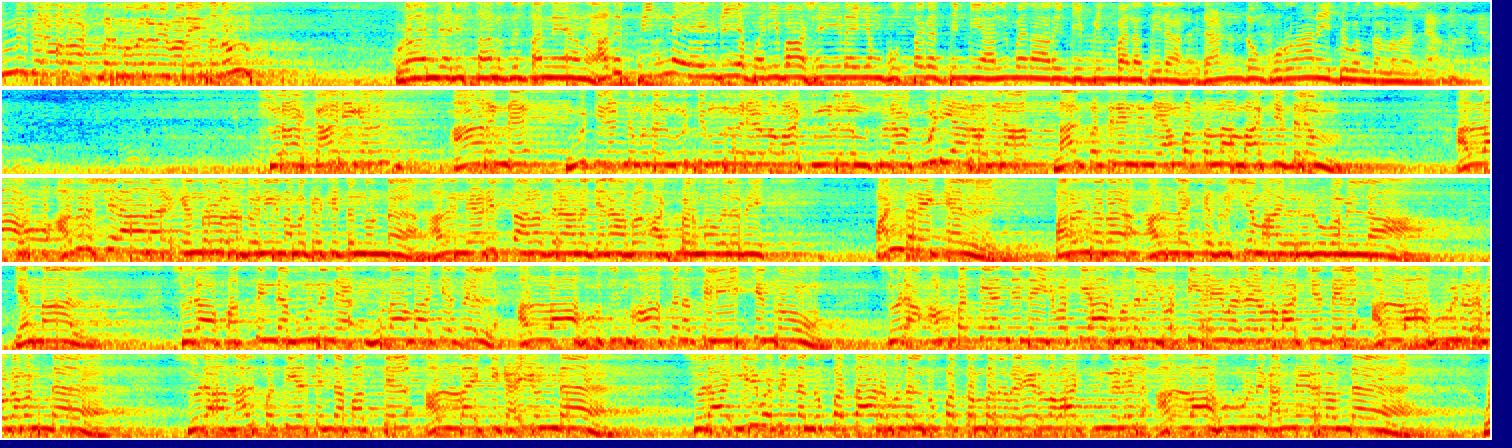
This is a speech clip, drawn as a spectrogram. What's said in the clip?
ഇന്ന് ജനാബ് അക്ബർ മൗലവി പറയുന്നതും ഖുറാന്റെ അടിസ്ഥാനത്തിൽ തന്നെയാണ്. അത് പിന്നെ എഴുതിയ പരിഭാഷയുടെയും പുസ്തകത്തിന്റെ അൽമനാറിന്റെയും പിൻബലത്തിലാണ്. രണ്ടും ഖുർആനായിട്ട് ബന്ധമുള്ളതല്ല ആറിന്റെ നൂറ്റി രണ്ട് മുതൽ നൂറ്റി മൂന്ന് വരെയുള്ള വാക്യങ്ങളിലും സുര കൂടിയാലോചന നാൽപ്പത്തിരണ്ടിന്റെ അമ്പത്തൊന്നാം വാക്യത്തിലും അള്ളാഹു അദൃശ്യനാണ് എന്നുള്ളൊരു ധ്വനി നമുക്ക് കിട്ടുന്നുണ്ട്. അതിന്റെ അടിസ്ഥാനത്തിലാണ് ജനാബ് അക്ബർ മൗലവി പണ്ടൊരിക്കൽ പറഞ്ഞത് അള്ളയ്ക്ക് ദൃശ്യമായ ഒരു രൂപമില്ല. എന്നാൽ സുര പത്തിന്റെ മൂന്നിന്റെ മൂന്നാം വാക്യത്തിൽ അള്ളാഹു സിംഹാസനത്തിൽ ഇരിക്കുന്നു സുര അമ്പത്തിയഞ്ചിന്റെ ഇരുപത്തിയാറ് മുതൽ ഇരുപത്തിയേഴ് വരെയുള്ള വാക്യത്തിൽ അള്ളാഹുവിന് ഒരു മുഖമുണ്ട്. സുര നാൽപ്പത്തിയെട്ടിന്റെ പത്തിൽ അള്ളയ്ക്ക് കൈയുണ്ട്. സുര ഇരുപതിന്റെ മുപ്പത്തി ആറ് മുതൽ മുപ്പത്തി ഒമ്പത് വരെയുള്ള വാക്യങ്ങളിൽ അള്ളാഹുവിന് കണ്ണുകളുണ്ട്.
